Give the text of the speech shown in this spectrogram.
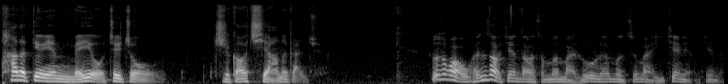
它的店员没有这种趾高气扬的感觉。说实话，我很少见到什么买 Lululemon 只买一件两件的，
